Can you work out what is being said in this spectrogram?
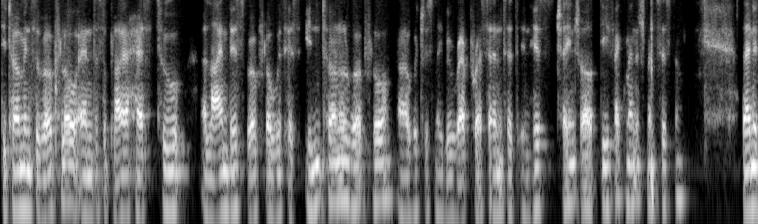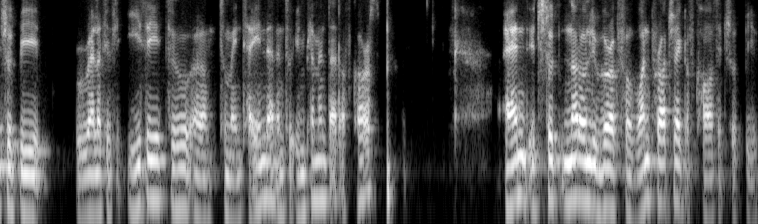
determines the workflow and the supplier has to align this workflow with his internal workflow, uh, which is maybe represented in his change or defect management system. Then it should be relatively easy to uh, to maintain that and to implement that, of course. And it should not only work for one project, of course, it should be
